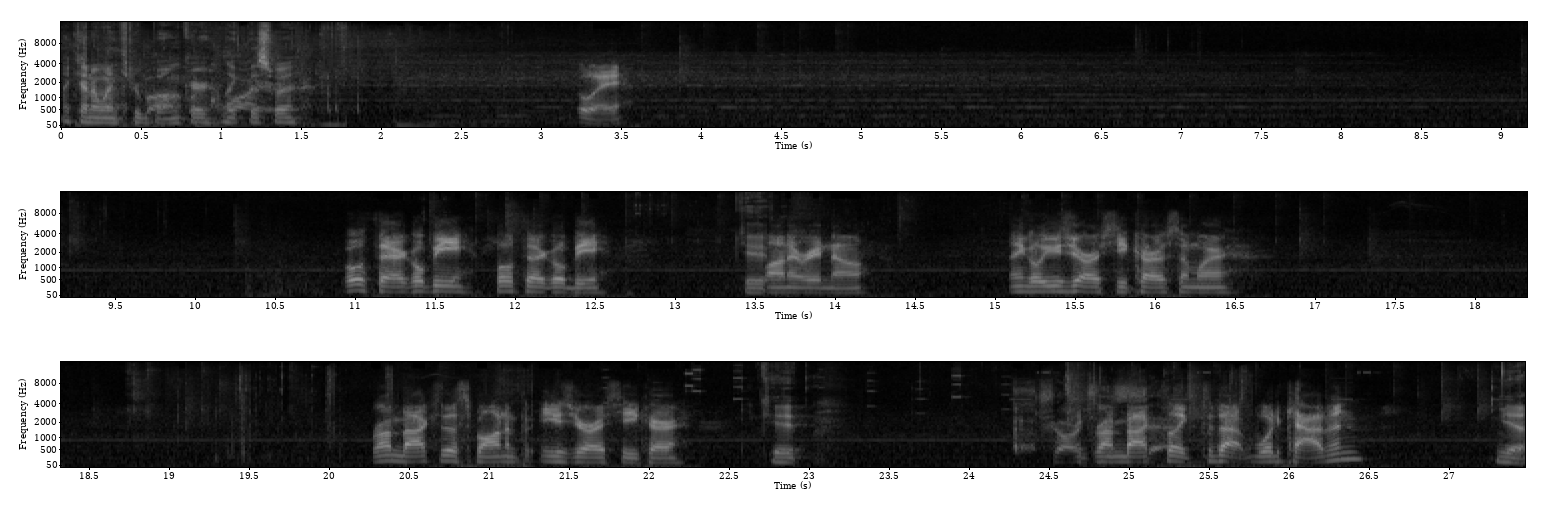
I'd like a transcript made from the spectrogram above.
I kind of went through Bomb bunker like this way. Go away. Both there, go B. Both there, go B. Okay. On it right now. Then go use your RC car somewhere. Run back to the spawn and use your RC car. Okay. Like run back set. to like to that wood cabin. Yeah.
